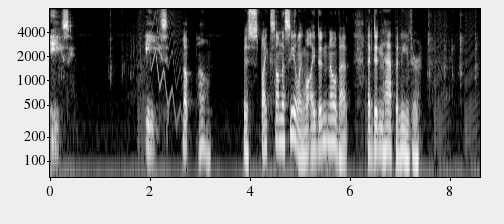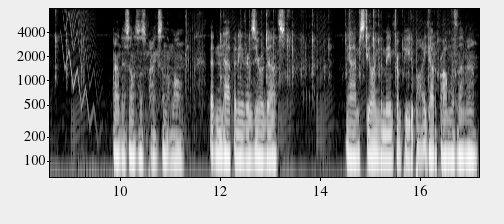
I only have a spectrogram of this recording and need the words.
Easy. Easy. Oh, oh. There's spikes on the ceiling. Well, I didn't know that. That didn't happen either. Oh, there's also spikes on the wall. That didn't happen either. Zero deaths. Yeah, I'm stealing the meme from PewDiePie. Got a problem with that, man.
